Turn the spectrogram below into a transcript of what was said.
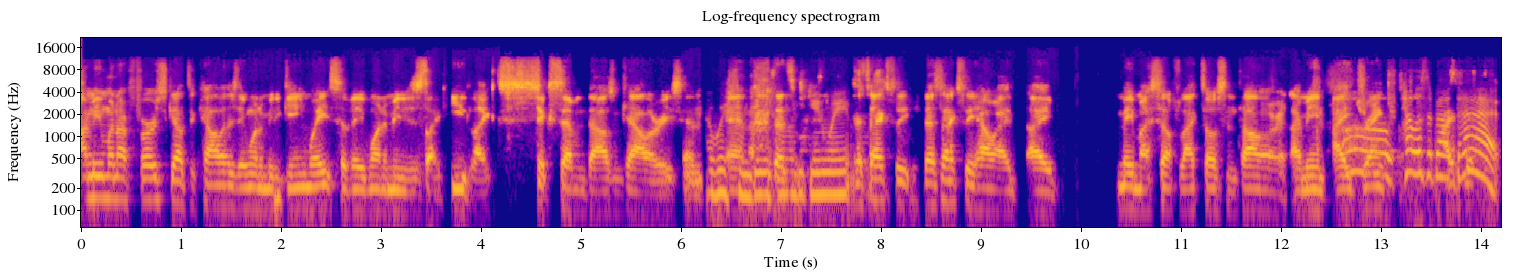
i mean when i first got to college they wanted me to gain weight so they wanted me to just like eat like six seven thousand calories and I wish and some that's to gain weight. That's actually that's actually how I I made myself lactose intolerant. I mean, I oh, drank. Tell us about I drank-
